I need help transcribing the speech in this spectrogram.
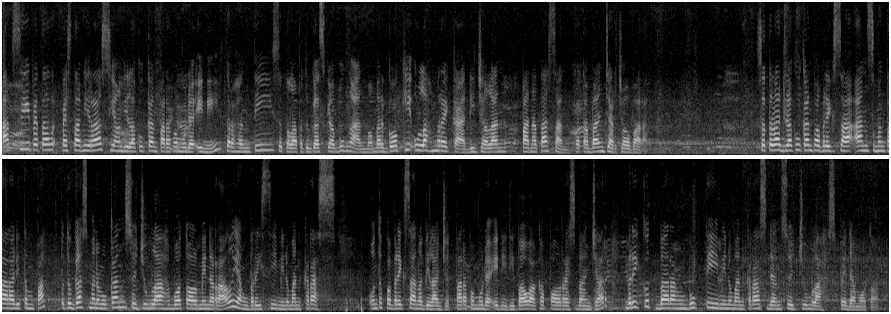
Aksi peta, pesta miras yang dilakukan para pemuda ini terhenti setelah petugas gabungan memergoki ulah mereka di Jalan Panatasan, Kota Banjar, Jawa Barat. Setelah dilakukan pemeriksaan sementara di tempat, petugas menemukan sejumlah botol mineral yang berisi minuman keras. Untuk pemeriksaan lebih lanjut, para pemuda ini dibawa ke Polres Banjar berikut barang bukti minuman keras dan sejumlah sepeda motor.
